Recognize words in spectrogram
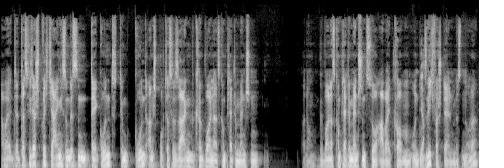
Aber das widerspricht ja eigentlich so ein bisschen der Grund, dem Grundanspruch, dass wir sagen, wir können, wollen als komplette Menschen, pardon, wir wollen als komplette Menschen zur Arbeit kommen und ja. uns nicht verstellen müssen, oder?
